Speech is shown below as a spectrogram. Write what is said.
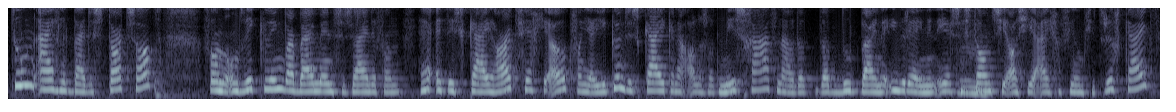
toen eigenlijk bij de start zat van de ontwikkeling, waarbij mensen zeiden van, hè, het is keihard, zeg je ook. Van ja, je kunt dus kijken naar alles wat misgaat. Nou, dat, dat doet bijna iedereen in eerste Hmm. instantie als je je eigen filmpje terugkijkt.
